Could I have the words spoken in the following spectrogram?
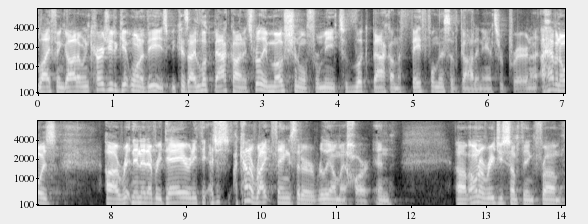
life in God. I would encourage you to get one of these because I look back on it's really emotional for me to look back on the faithfulness of God and answered prayer. And I haven't always uh, written in it every day or anything. I just, I kind of write things that are really on my heart. And um, I want to read you something from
